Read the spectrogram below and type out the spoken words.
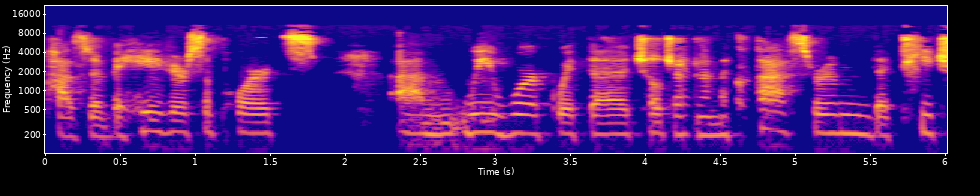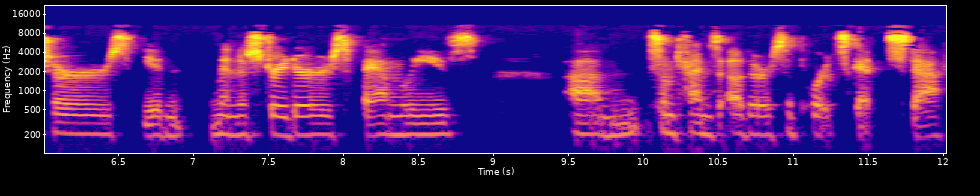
positive behavior supports. Um, we work with the children in the classroom, the teachers, the administrators, families, um, sometimes other support staff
